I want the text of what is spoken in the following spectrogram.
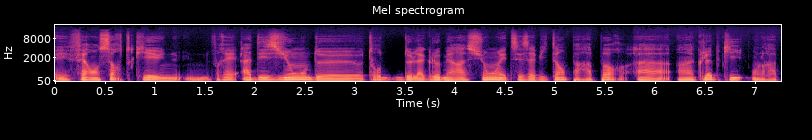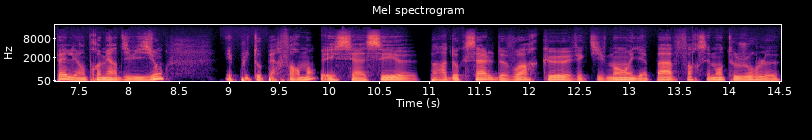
et faire en sorte qu'il y ait une, vraie adhésion autour de l'agglomération et de ses habitants par rapport à, un club qui, on le rappelle, est en première division? Est plutôt performant. Et c'est assez euh, paradoxal de voir que effectivement, il n'y a pas forcément toujours le,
